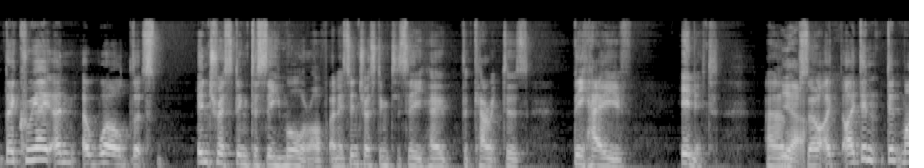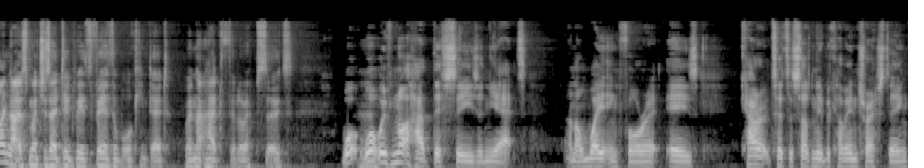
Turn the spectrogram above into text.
they create an, a world that's interesting to see more of, and it's interesting to see how the characters behave in it. Um, Yeah. So I I didn't didn't mind that as much as I did with Fear the Walking Dead when that had filler episodes. What what we've not had this season yet, and I'm waiting for it, is character to suddenly become interesting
